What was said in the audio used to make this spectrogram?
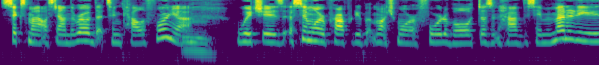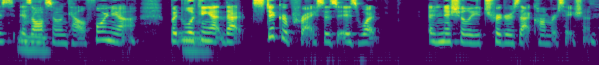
six miles down the road, that's in California, hmm. which is a similar property but much more affordable. It doesn't have the same amenities, is hmm. also in California. But hmm. looking at that sticker price is, is what initially triggers that conversation.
